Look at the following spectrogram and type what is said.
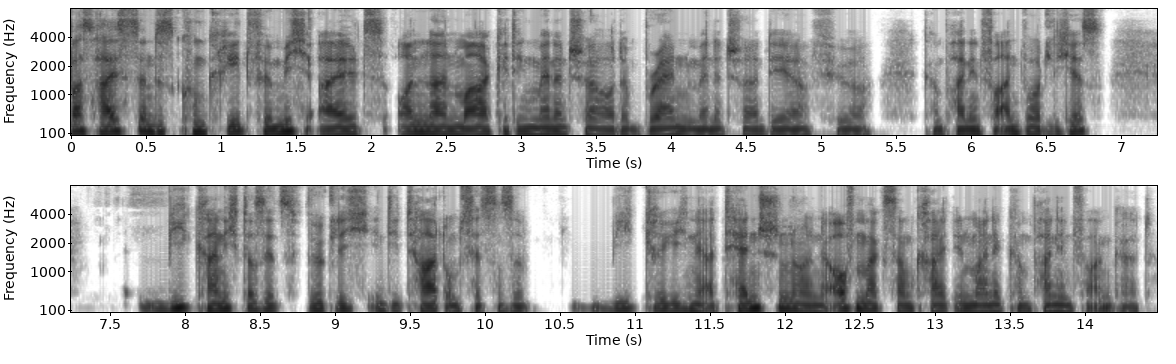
Was heißt denn das konkret für mich als Online-Marketing-Manager oder Brand-Manager, der für Kampagnen verantwortlich ist? Wie kann ich das jetzt wirklich in die Tat umsetzen? Also wie kriege ich eine Attention oder eine Aufmerksamkeit in meine Kampagnen verankert?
